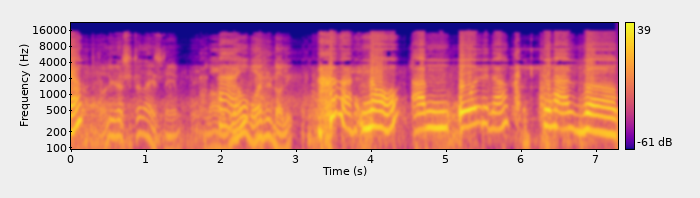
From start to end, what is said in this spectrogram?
Yeah. Dolly that's nice name wow. You a boyfriend Dolly no, I'm old enough to have. Uh,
